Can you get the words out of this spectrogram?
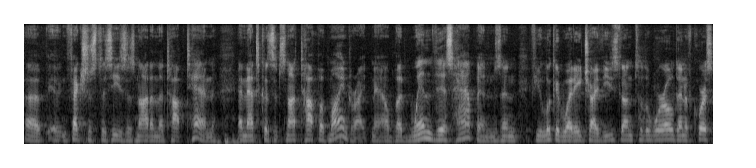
uh, infectious disease is not in the top 10, and that's because it's not top of mind right now. But when this happens, and if you look at what HIV's done to the world, and of course,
